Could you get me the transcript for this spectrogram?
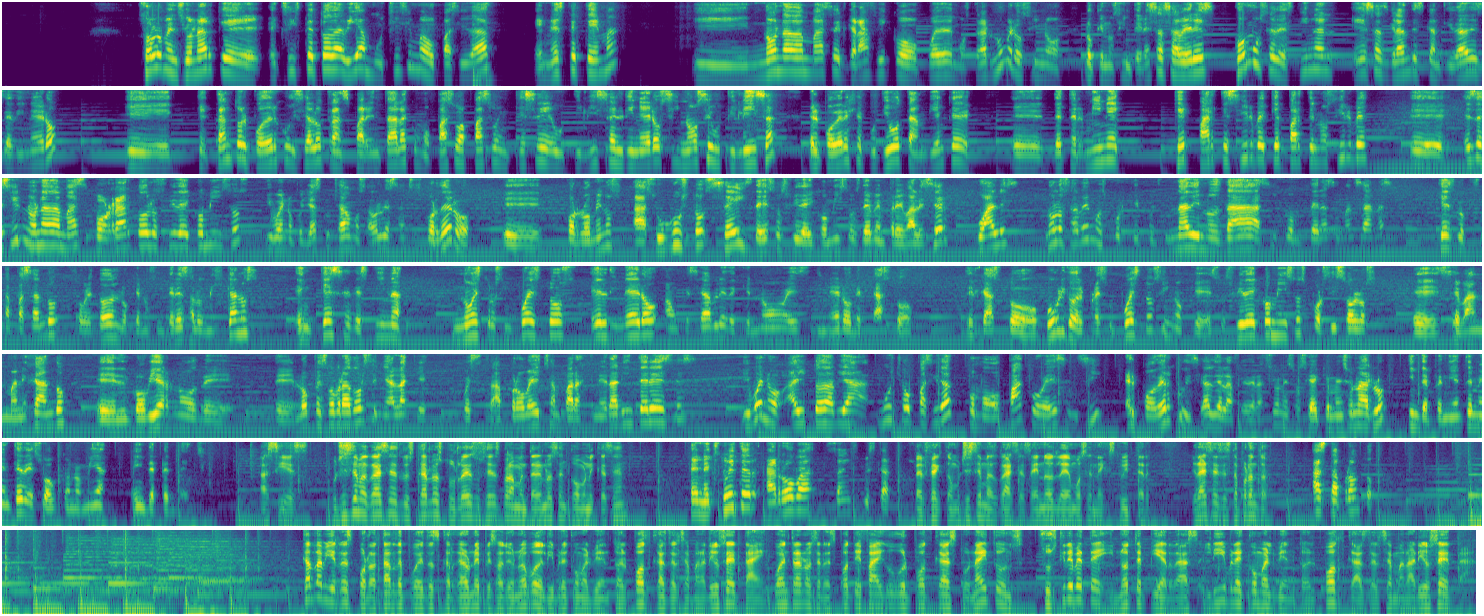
Solo mencionar que existe todavía muchísima opacidad en este tema y no nada más el gráfico puede demostrar números, sino lo que nos interesa saber es cómo se destinan esas grandes cantidades de dinero y que tanto el Poder Judicial lo transparentara como paso a paso en qué se utiliza el dinero, si no se utiliza, el Poder Ejecutivo también que eh, determine qué parte sirve, qué parte no sirve. Eh, es decir, no nada más borrar todos los fideicomisos. Y bueno, pues ya escuchábamos a Olga Sánchez Cordero. Eh, por lo menos a su gusto, seis de esos fideicomisos deben prevalecer. ¿Cuáles? No lo sabemos porque pues, nadie nos da así con peras y manzanas qué es lo que está pasando, sobre todo en lo que nos interesa a los mexicanos, en qué se destina nuestros impuestos, el dinero, aunque se hable de que no es dinero del gasto del gasto público, del presupuesto, sino que esos fideicomisos por sí solos eh, se van manejando. El gobierno de, de, López Obrador señala que pues aprovechan para generar intereses y bueno, hay todavía mucha opacidad, como opaco es en sí el Poder Judicial de la Federación, eso sí hay que mencionarlo, independientemente de su autonomía e independencia. Así es. Muchísimas gracias, Luis Carlos. Tus redes sociales para mantenernos en comunicación. En ex Twitter, arroba Sainz Luis Carlos. Perfecto, muchísimas gracias. Ahí nos leemos en ex Twitter. Gracias, hasta pronto. Hasta pronto. Cada viernes por la tarde puedes descargar un episodio nuevo de Libre como el Viento, el podcast del Semanario Z. Encuéntranos en Spotify, Google Podcast o iTunes. Suscríbete y no te pierdas Libre como el Viento, el podcast del Semanario Z.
